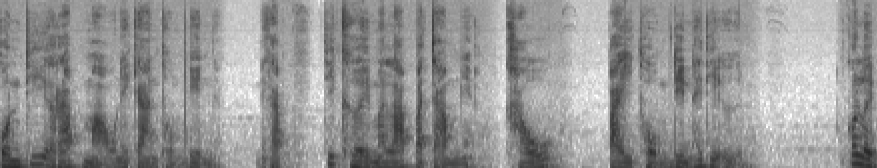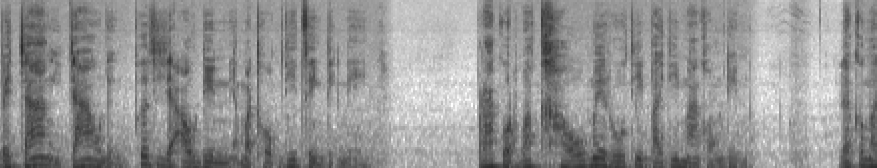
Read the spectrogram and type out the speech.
คนที่รับเหมาในการถมดินนะครับ ที่เคยมารับประจำเนี่ยเขาไปถมดินให้ที่อื่น ก็เลยไปจ้างอีกเจ้าหนึ่ง เพื่อที่จะเอาดินเนี่ยมาถมที่สิ่งสิ่งนี้ ปรากฏว่าเขาไม่รู้ที่ไปที่มาของดิน แล้วก็มา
